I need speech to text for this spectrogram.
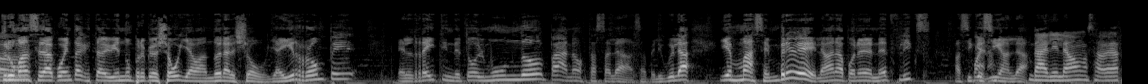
Truman se da cuenta que está viviendo un propio show y abandona el show. Y ahí rompe el rating de todo el mundo. Pa, no, está salada esa película. Y es más, en breve la van a poner en Netflix, así Bueno, que síganla. Dale, la vamos a ver.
